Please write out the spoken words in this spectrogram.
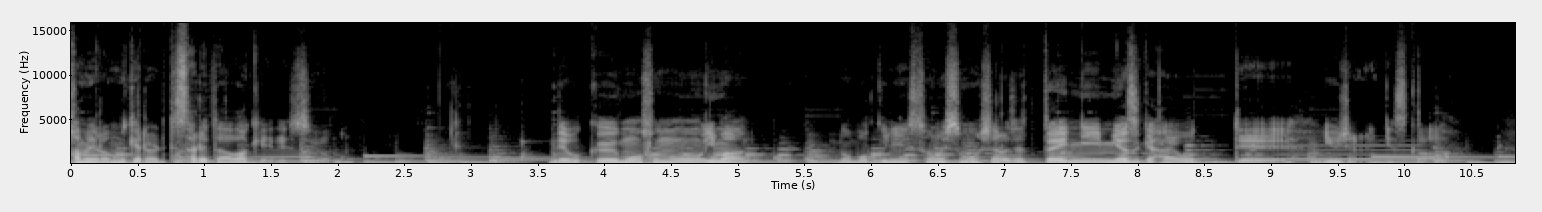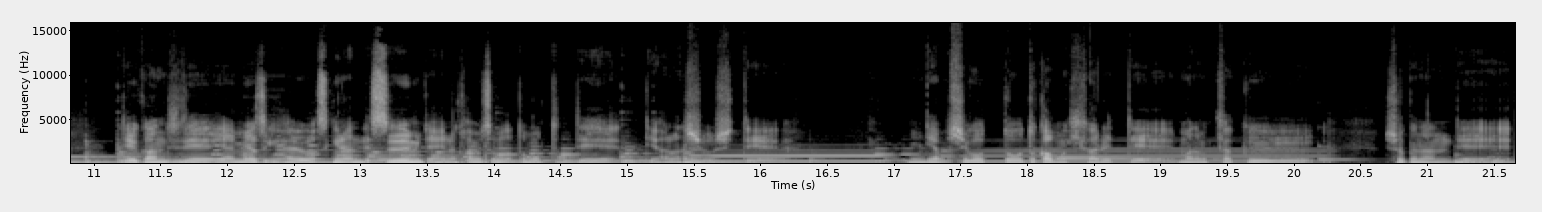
カメラを向けられてされたわけですよ。で、僕もその今の僕にその質問したら絶対に宮崎駿って言うじゃないですか。っていう感じで、いや、宮崎駿が好きなんです、みたいな神様だと思ってて、っていう話をして、で、やっぱ仕事とかも聞かれて、まあでも企画職なんで、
